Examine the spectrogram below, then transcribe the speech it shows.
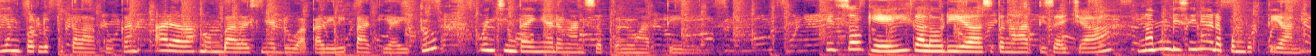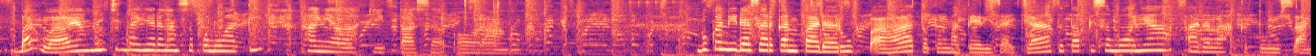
yang perlu kita lakukan adalah membalasnya dua kali lipat, yaitu mencintainya dengan sepenuh hati. It's okay kalau dia setengah hati saja, namun di sini ada pembuktian bahwa yang mencintainya dengan sepenuh hati hanyalah kita seorang bukan didasarkan pada rupa ataupun materi saja, tetapi semuanya adalah ketulusan.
